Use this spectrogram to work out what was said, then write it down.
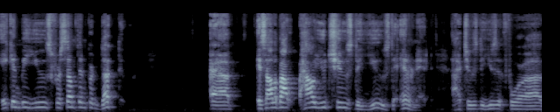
It can be used for something productive. Uh, it's all about how you choose to use the internet. I choose to use it for uh,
